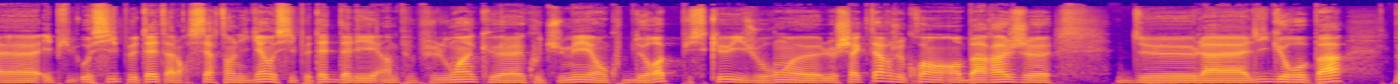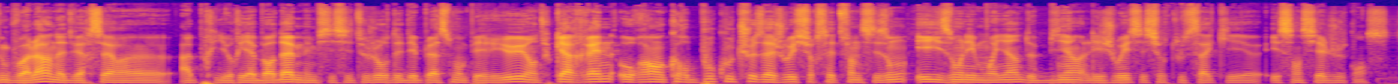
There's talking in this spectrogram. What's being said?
euh, et puis aussi peut-être, alors certes en Ligue 1, aussi peut-être d'aller un peu plus loin que l'accoutumée en Coupe d'Europe puisqu'ils joueront le Shakhtar, je crois, en, barrage de la Ligue Europa. Donc voilà, un adversaire a priori abordable, même si c'est toujours des déplacements périlleux. en tout cas, Rennes aura encore beaucoup de choses à jouer sur cette fin de saison et ils ont les moyens de bien les jouer. C'est surtout ça qui est essentiel, je pense.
